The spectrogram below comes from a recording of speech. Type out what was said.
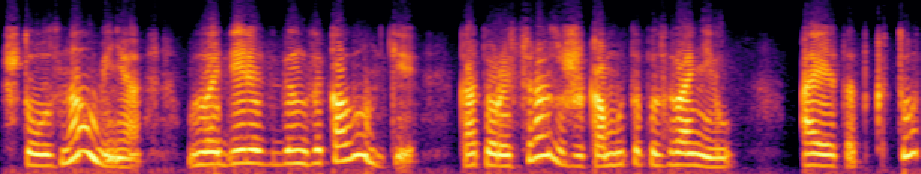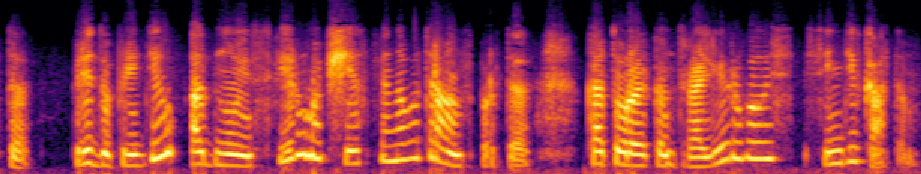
что узнал меня владелец бензоколонки, который сразу же кому-то позвонил, а этот кто-то предупредил одну из фирм общественного транспорта, которая контролировалась синдикатом.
